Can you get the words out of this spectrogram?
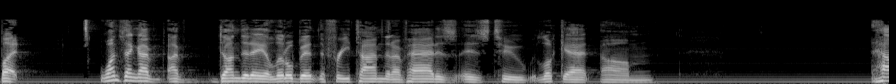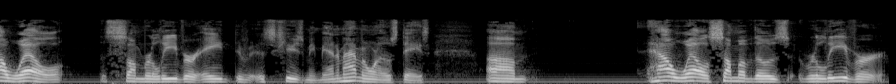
But one thing I've I've done today a little bit in the free time that I've had is is to look at um, how well some reliever aid. Excuse me, man, I'm having one of those days. Um, how well some of those reliever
